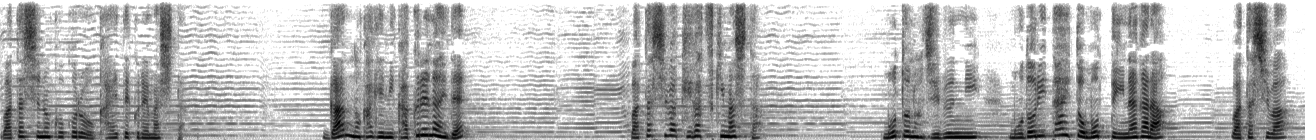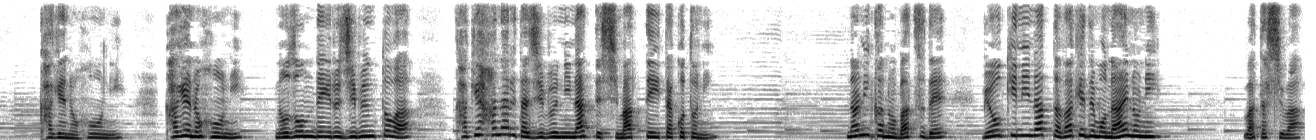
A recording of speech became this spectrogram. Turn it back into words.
私の心を変えてくれました。癌の影に隠れないで。私は気がつきました。元の自分に戻りたいと思っていながら、私は影の方に、影の方に望んでいる自分とはかけ離れた自分になってしまっていたことに、何かの罰で病気になったわけでもないのに、私は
